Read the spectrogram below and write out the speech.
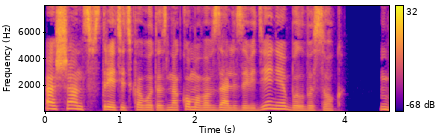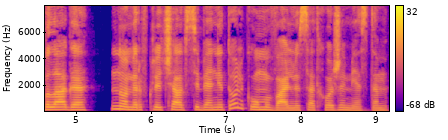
А шанс встретить кого-то знакомого в зале заведения был высок. Благо, номер включал в себя не только умывальню с отхожим местом,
